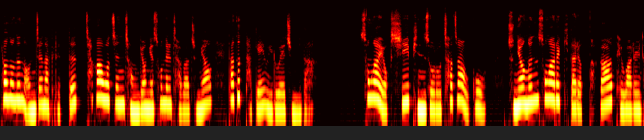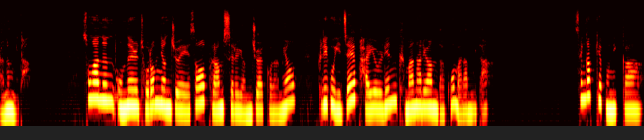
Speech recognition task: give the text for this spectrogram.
현우는 언제나 그랬듯 차가워진 정경의 손을 잡아주며 따뜻하게 위로해 줍니다. 송아 역시 빈소로 찾아오고 준영은 송아를 기다렸다가 대화를 나눕니다. 송아는 오늘 졸업 연주회에서 브람스를 연주할 거라며 그리고 이제 바이올린 그만하려 한다고 말합니다. 생각해 보니까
